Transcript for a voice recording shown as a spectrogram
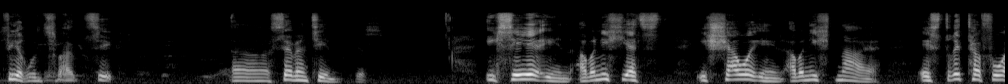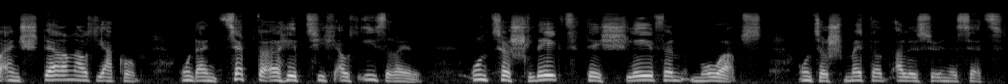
24, äh, 17. Yes. Ich sehe ihn, aber nicht jetzt. Ich schaue ihn, aber nicht nahe. Es tritt hervor ein Stern aus Jakob und ein Zepter erhebt sich aus Israel und zerschlägt die Schläfen Moabs und zerschmettert alle Söhne Seths.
